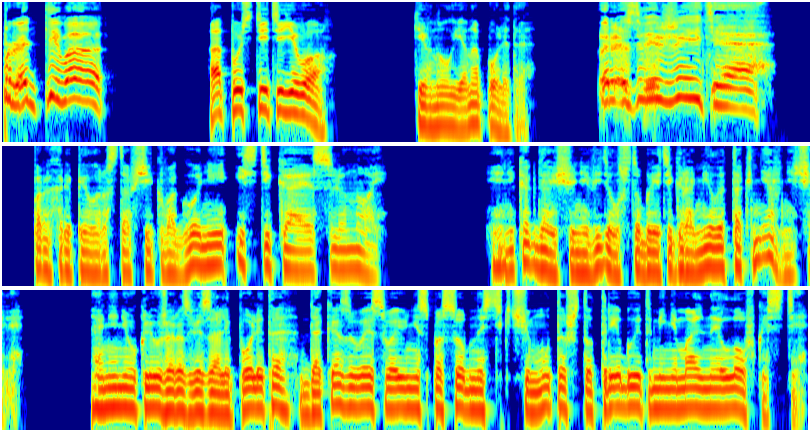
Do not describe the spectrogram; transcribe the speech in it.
Противо...» «Отпустите его!» — кивнул я на Полита. «Развяжите!» — прохрипел ростовщик в агонии, истекая слюной. Я никогда еще не видел, чтобы эти громилы так нервничали. Они неуклюже развязали Полита, доказывая свою неспособность к чему-то, что требует минимальной ловкости.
